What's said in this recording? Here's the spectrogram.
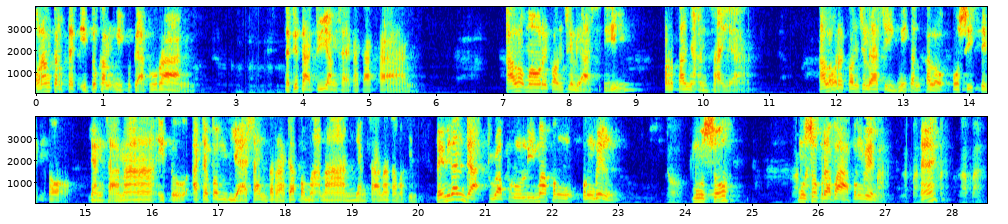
orang tertib itu kalau mengikuti aturan jadi tadi yang saya katakan kalau mau rekonsiliasi, pertanyaan saya, kalau rekonsiliasi ini kan kalau positif toh, yang sana itu ada pembiasan terhadap pemaknaan yang sana sama sini. Nah ini kan enggak 25 peng, pengwil. Oh. Musuh 8. Musuh berapa pengwil? 8. 8. Eh? 8.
